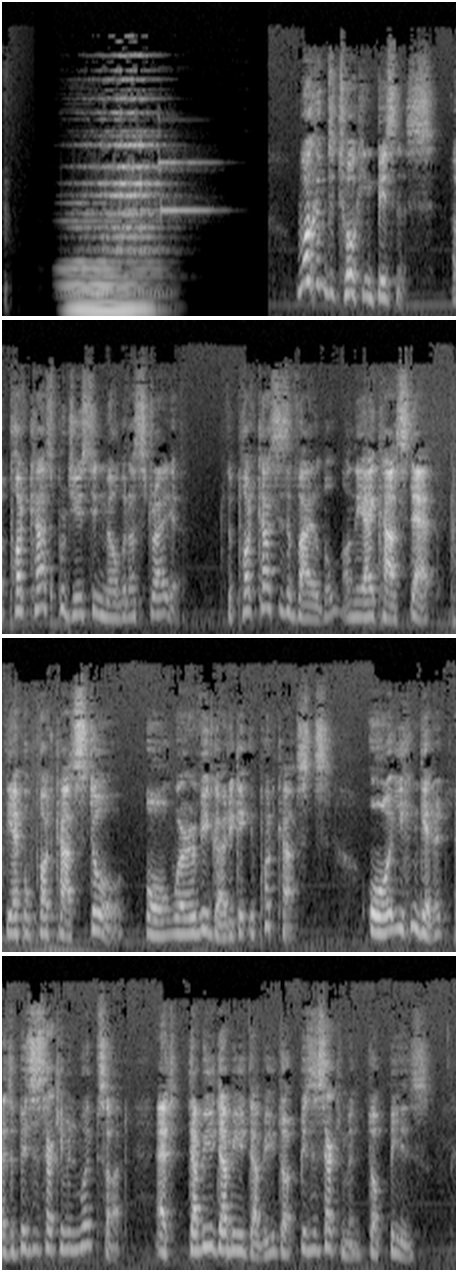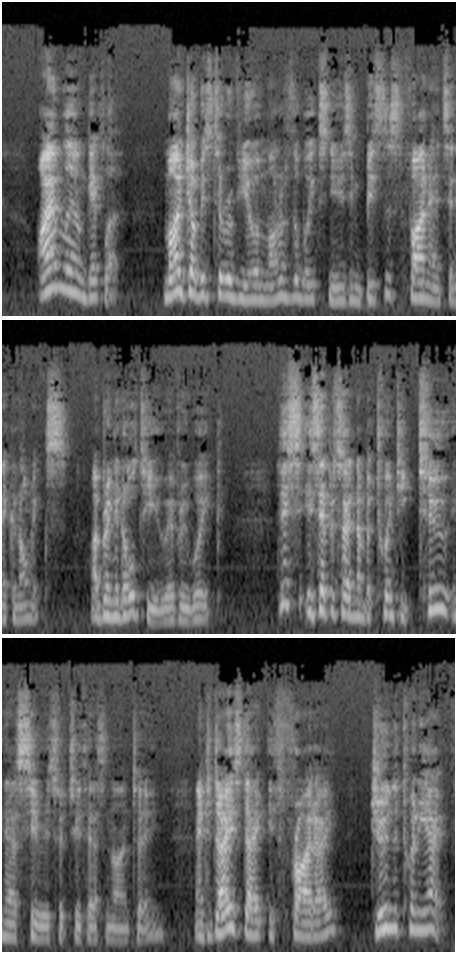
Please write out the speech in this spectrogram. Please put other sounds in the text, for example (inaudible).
Welcome to Talking Business, a podcast produced in Melbourne, Australia. The podcast is available on the Acast app, the Apple Podcast Store, or wherever you go to get your podcasts. Or you can get it at the Business Acumen website at www.businessacumen.biz. I am Leon Getler. My job is to review and monitor the week's news in business, finance, and economics. I bring it all to you every week. This is episode number 22 in our series for 2019, and today's date is Friday, June the 28th.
